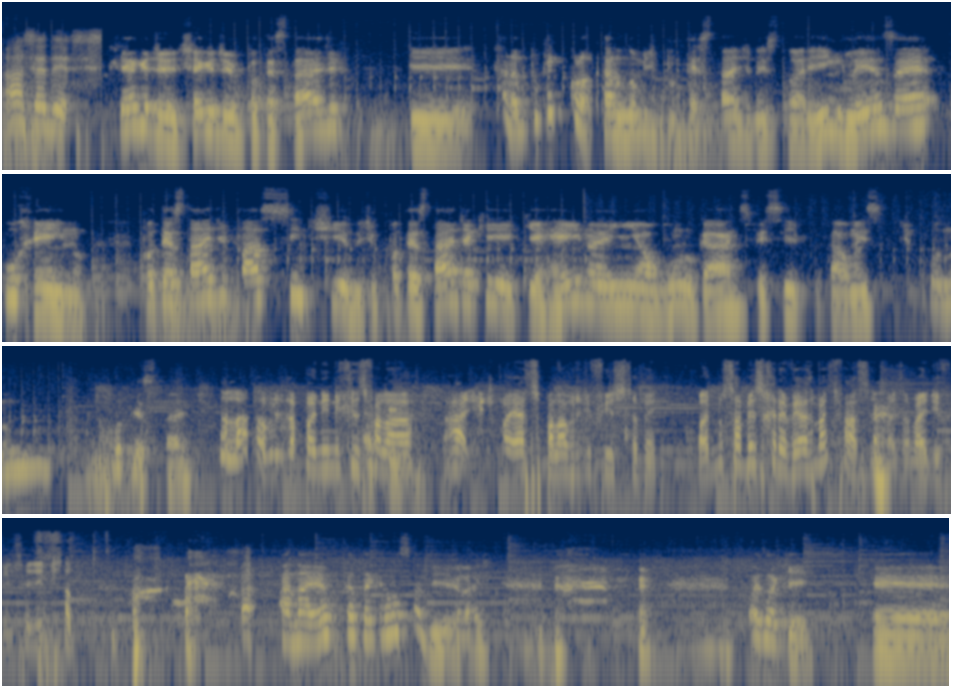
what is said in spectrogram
Ah, você é desses. Chega de, chega de potestade. E, caramba, por que, que colocaram o nome de potestade na história? Em inglês é o reino. Potestade faz sentido. Tipo, potestade é que, que reina em algum lugar específico e tal, mas, tipo, não. Potestade. Sei lá, talvez a Panini quis Ok. falar. Ah, a gente conhece palavras difíceis também. Pode não saber escrever as mais fáceis, mas é mais difícil a gente sabe. Ah, na época até que ela sabia, eu acho. Mas ok. É,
